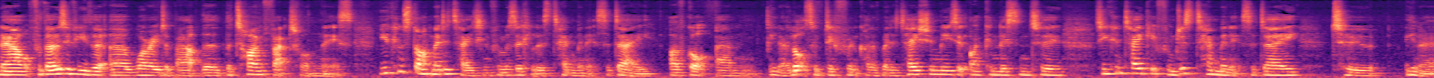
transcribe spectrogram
Now, for those of you that are worried about the, the time factor on this, you can start meditating from as little as 10 minutes a day. I've got, um, you know, lots of different kind of meditation music I can listen to. So you can take it from just 10 minutes a day to, you know,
